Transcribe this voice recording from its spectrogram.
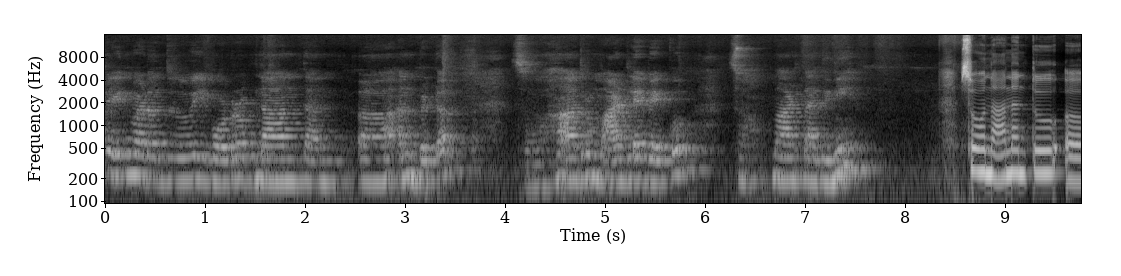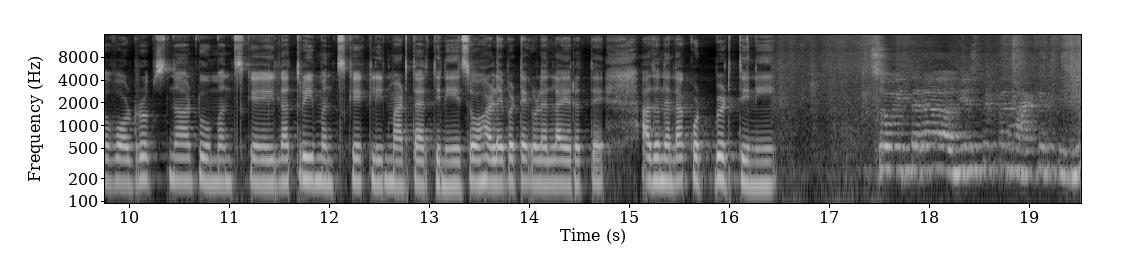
ಕ್ಲೀನ್ ಮಾಡೋದು ಈ ವಾರ್ಡ್ರೋಬ್ನ ಅಂತ ಅಂದ್ಬಿಟ್ಟು ಸೊ ಆದರೂ ಮಾಡಲೇಬೇಕು. ಸೊ ಮಾಡ್ತಾ ಇದ್ದೀನಿ. ಸೊ ನಾನಂತೂ ವಾರ್ಡ್ರೋಬ್ಸ್ನ ಟೂ ಮಂತ್ಸ್ಗೆ ಇಲ್ಲ ತ್ರೀ ಮಂತ್ಸ್ಗೆ ಕ್ಲೀನ್ ಮಾಡ್ತಾ ಇರ್ತೀನಿ. ಸೊ ಹಳೆ ಬಟ್ಟೆಗಳೆಲ್ಲ ಇರುತ್ತೆ. ಅದನ್ನೆಲ್ಲ ಕೊಟ್ಬಿಡ್ತೀನಿ. ಸೊ ಈ ಥರ ನ್ಯೂಸ್ ಪೇಪರ್ ಹಾಕಿರ್ತೀನಿ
